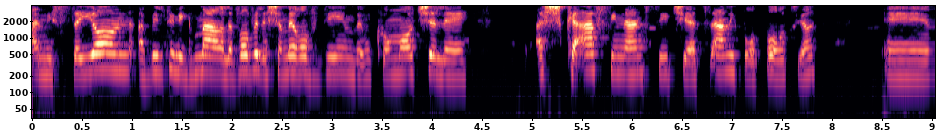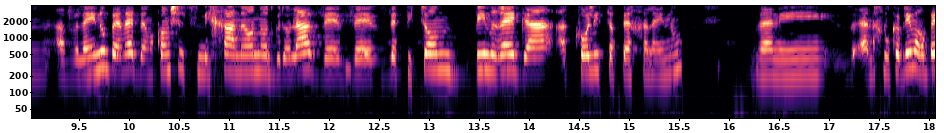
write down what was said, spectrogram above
והניסיון הבלתי נגמר לבוא ולשמר עובדים במקומות של אה, השקעה פיננסית שיצאה מפרופורציות, אבל היינו באמת במקום של צמיחה מאוד מאוד גדולה ו- ו- ופתאום בן רגע הכל התהפך עלינו ואנחנו מקבלים הרבה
